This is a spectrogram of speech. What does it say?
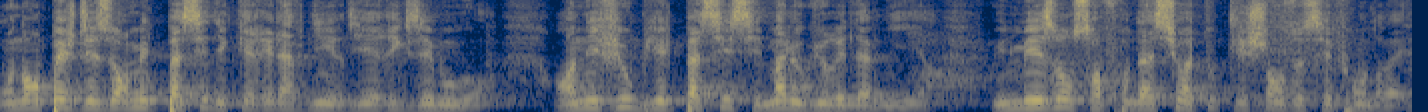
on empêche désormais de passer d'éclairer l'avenir, dit Éric Zemmour. En effet, oublier le passé, c'est mal augurer de l'avenir. Une maison sans fondation a toutes les chances de s'effondrer.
